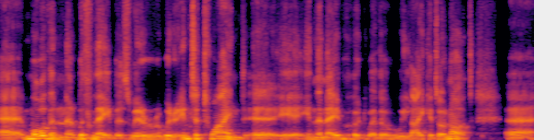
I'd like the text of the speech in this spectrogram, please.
uh, more than with neighbors. We're, we're intertwined uh, in the neighborhood, whether we like it or not. Uh,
